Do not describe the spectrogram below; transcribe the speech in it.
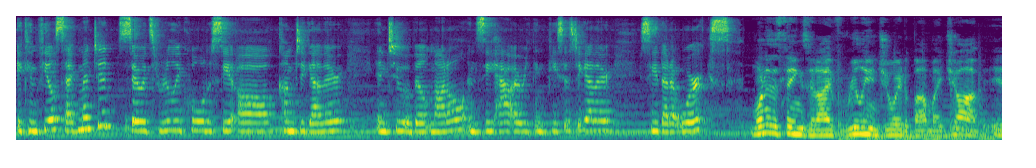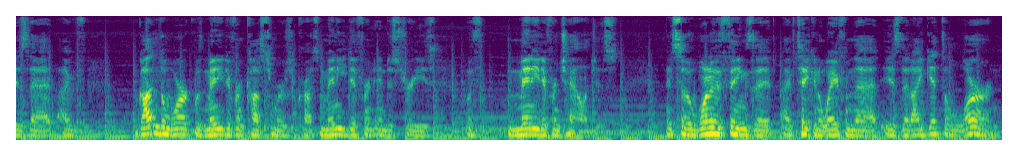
it can feel segmented so it's really cool to see it all come together into a built model and see how everything pieces together, see that it works. One of the things that I've really enjoyed about my job is that I've gotten to work with many different customers across many different industries with many different challenges. And so one of the things that I've taken away from that is that I get to learn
